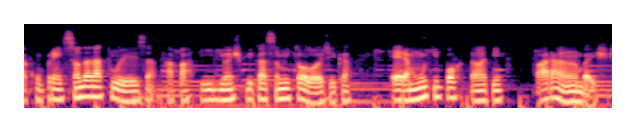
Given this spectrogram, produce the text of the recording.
A compreensão da natureza a partir de uma explicação mitológica era muito importante para ambas.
